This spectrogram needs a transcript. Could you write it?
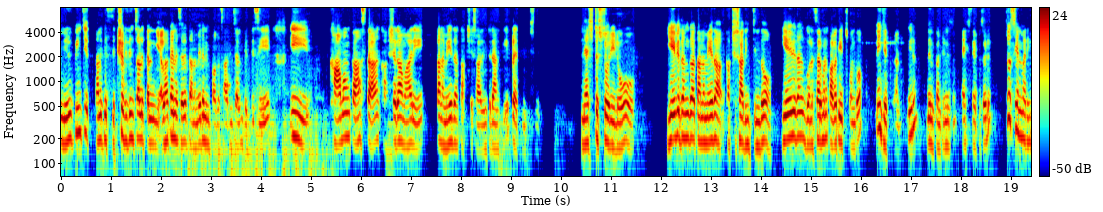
నిరూపించి తనకి శిక్ష విధించాలి తనని ఎలాగైనా సరే తన మీద నేను పగ సాధించాలని చెప్పేసి ఈ కామం కాస్త కక్షగా మారి తన మీద కక్ష సాధించడానికి ప్రయత్నించింది. నెక్స్ట్ స్టోరీలో ఏ విధంగా తన మీద కక్ష సాధించిందో ఏ విధంగా గుణశర్మను పగ తీర్చుకుందో నేను చెప్తాను. మీరు దీన్ని కంటిన్యూ నెక్స్ట్ ఎపిసోడ్ చూసేయండి మరి.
